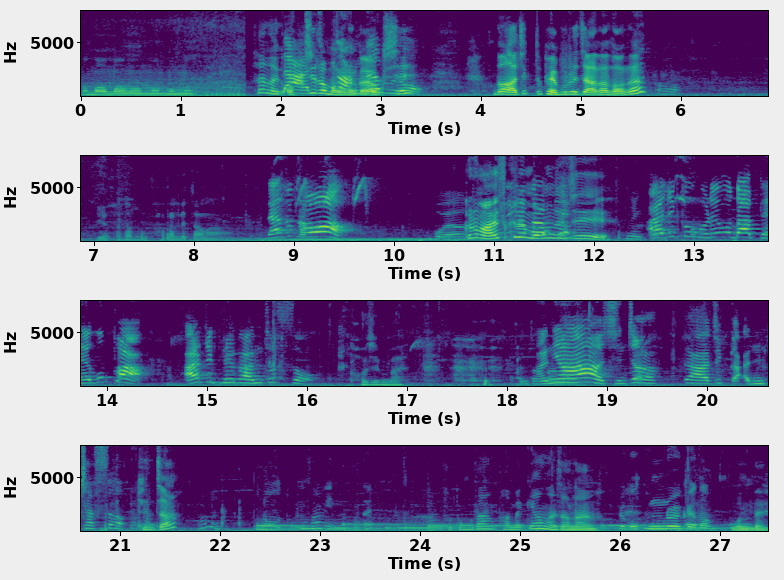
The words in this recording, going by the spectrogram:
어머 어머 어머 어머 어머, 설마 이거 나 억지로 아직도 먹는 안 거야 혹시? 배불러. 너 아직도 배부르지 않아 너는? 어. 얘 사달, 사달랬잖아 나도 더워. 뭐야 그럼 아이스크림 먹으면 되지. 아직도 그리고 나 배고파. 아직 배가 안 찼어. 거짓말. 아니야, 진짜 나 아직 안 찼어. 진짜? 너 동상 있는데? 그 동상 밤에 깨어나잖아. 그리고 국룰 괴담 뭔데?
